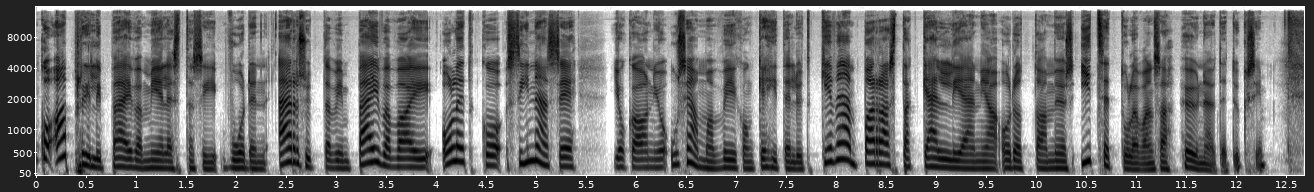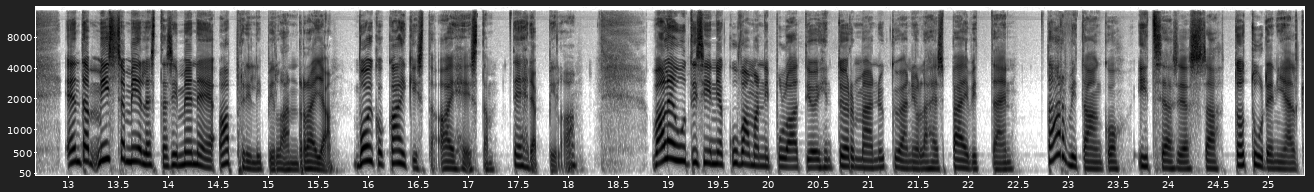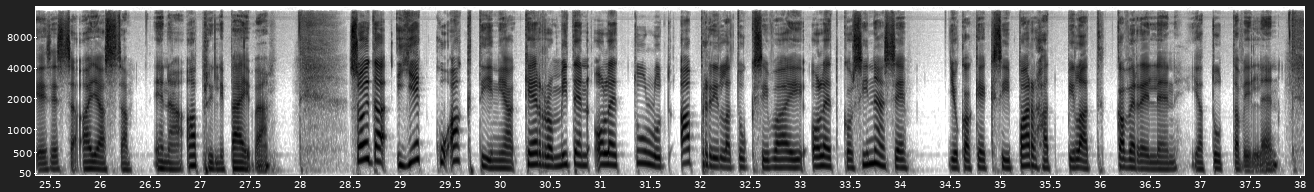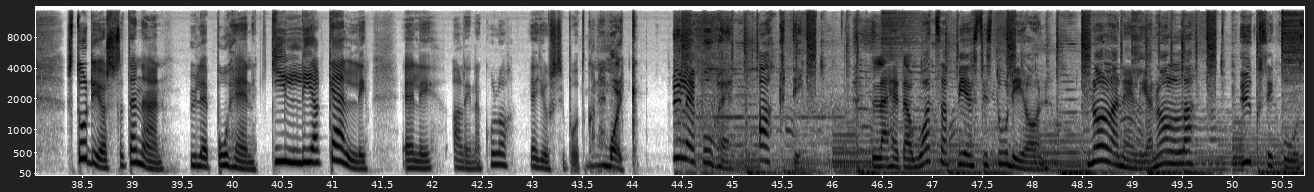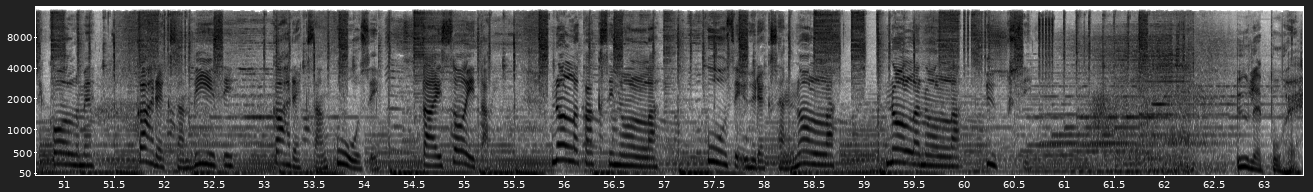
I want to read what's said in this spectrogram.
Onko aprillipäivä mielestäsi vuoden ärsyttävin päivä vai oletko sinä se, joka on jo useamman viikon kehitellyt kevään parasta källiään ja odottaa myös itse tulevansa höynäytetyksi? Entä missä mielestäsi menee aprillipilan raja? Voiko kaikista aiheista tehdä pilaa? Valeuutisiin ja kuvamanipulaatioihin törmää nykyään jo lähes päivittäin. Tarvitaanko itse asiassa totuuden jälkeisessä ajassa enää aprillipäivää? Soita Jekku Aktiin ja kerro, miten olet tullut aprillatuksi vai oletko sinä se, joka keksii parhat pilat kavereilleen ja tuttavilleen. Studiossa tänään Yle Puheen Killi ja Källi, eli Alina Kulo ja Jussi Putkonen. Moikka! Yle Puhe, akti. Lähetä WhatsApp-viesti studioon 040 163 85 86 tai soita 020 690 001. Yle Puhe.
